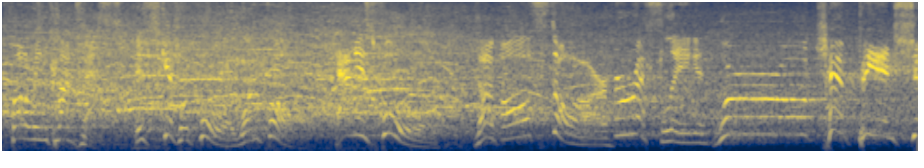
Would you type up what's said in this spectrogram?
following contest is scheduled for one fall and is for the All-Star Wrestling World Championship.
